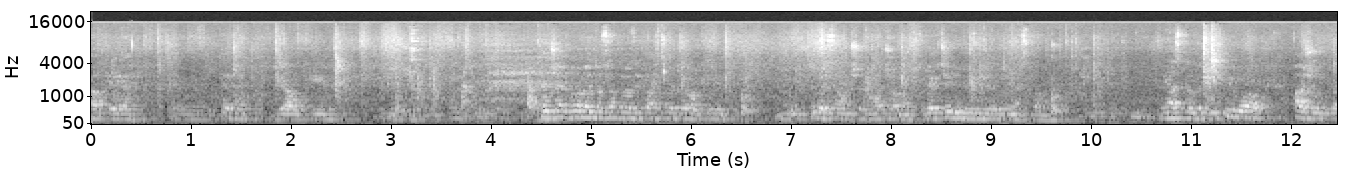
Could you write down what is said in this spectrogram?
mapie y, te działki. Te czerwone to są, drodzy Państwo, działki, y, które są przeznaczone, które chcielibyśmy, żeby miasto, miasto wykupiło, a żółta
